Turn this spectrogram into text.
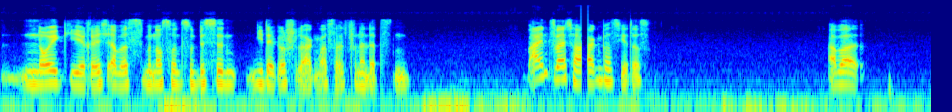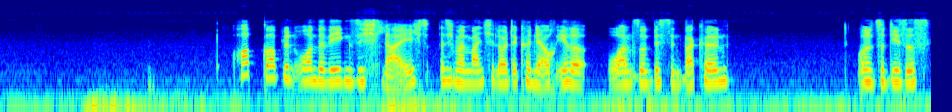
neugierig, aber es ist immer noch so, so ein bisschen niedergeschlagen, was halt von den letzten ein, zwei Tagen passiert ist. Aber Hobgoblin-Ohren bewegen sich leicht. Also ich meine, manche Leute können ja auch ihre Ohren so ein bisschen wackeln. Und so dieses,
